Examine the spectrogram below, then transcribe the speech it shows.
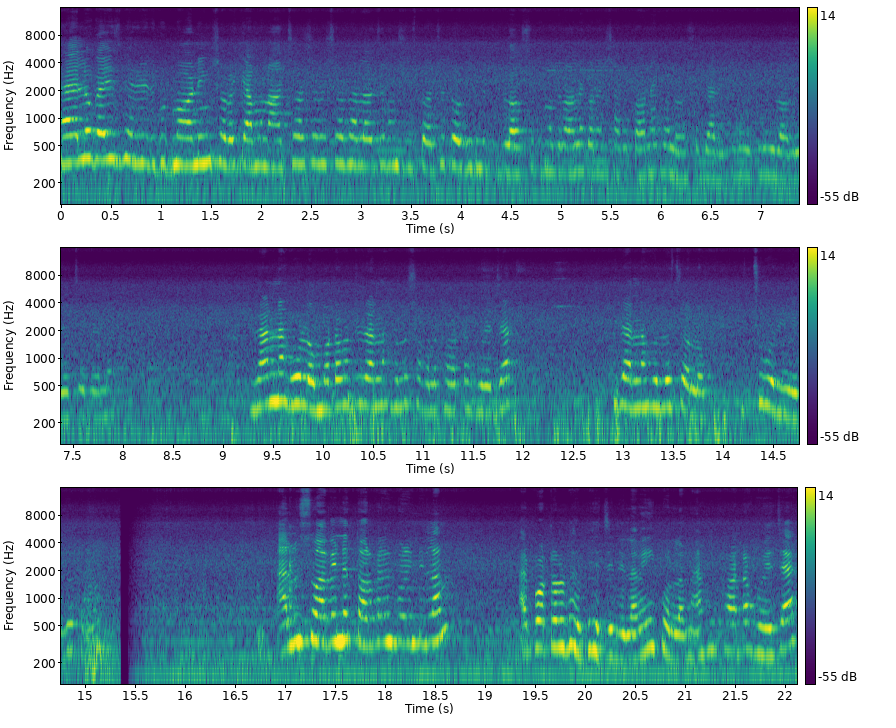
Hello guys very good morning সবাই কেমন আছো? করি সবাই ভালো আছো এবং সুস্থ আছো। তো অভিনীত ব্লগসে তোমাদের অনেক অনেক স্বাগত, অনেক ভালোবাসে। গাড়িতে নতুন ব্লগ নিয়ে চলে এলো। রান্না হলো, মোটামুটি রান্না হলো, সকালে খাবারটা হয়ে যাক। কী রান্না হলো চলো কিচ্ছু করিনি গো তুমি। আলু সোয়াবিনের তরকারি করে নিলাম আর পটল ভেজে নিলাম, এই করলাম। এখন খাওয়াটা হয়ে যাক।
